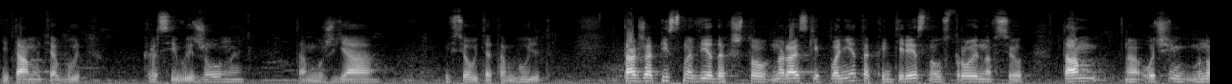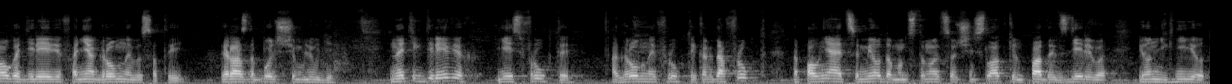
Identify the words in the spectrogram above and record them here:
И там у тебя будут красивые жены, там мужья, и все у тебя там будет. Также описано в Ведах, что на райских планетах интересно устроено все. Там э, очень много деревьев, они огромной высоты, гораздо больше, чем люди. На этих деревьях есть фрукты, огромные фрукты. Когда фрукт наполняется медом, он становится очень сладкий, он падает с дерева, и он не гниет.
